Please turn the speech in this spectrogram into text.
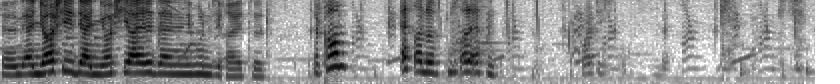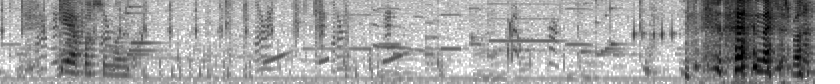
Ein Yoshi, der ein Yoshi eine, der einen Hund reitet. Na komm, ess alle. Du musst alle essen. Wollte ich. Geh einfach schon mal. Nein, Spaß.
